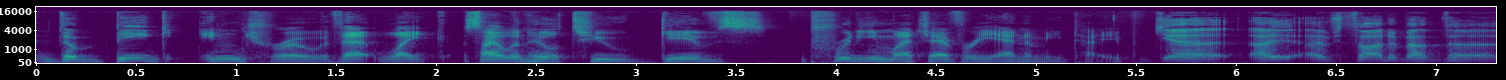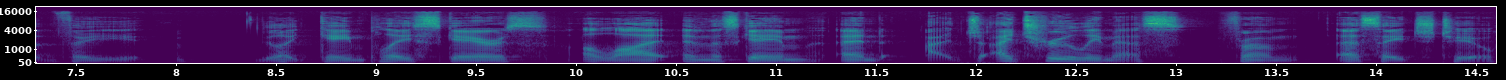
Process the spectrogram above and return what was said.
the big intro that like Silent Hill 2 gives pretty much every enemy type. Yeah, I, I've thought about the the like gameplay scares a lot in this game, and I, I truly miss from SH2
